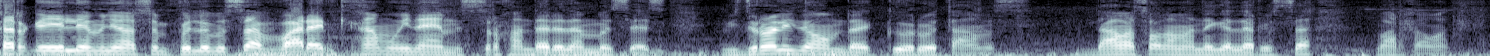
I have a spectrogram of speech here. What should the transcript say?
40-50 million so'm puli bo'lsa, variantga ham o'ynaymiz. Surxondaryodan bo'lsangiz. Videorolik davomida ko'rib o'tamiz. Damas olaman deganlar bo'lsa, marhamat.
